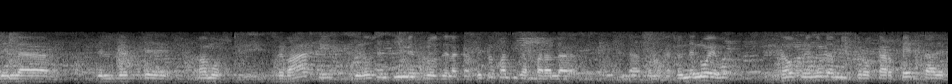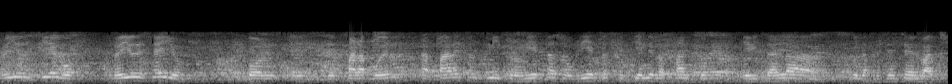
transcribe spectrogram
de, la, del vamos, rebaje de 2 centímetros de la carpeta asfáltica para la, la colocación de nuevo, estamos poniendo una microcarpeta de rollo de ciego, rollo de sello, con, este, para poder tapar esas microgrietas o grietas que tiene el asfalto y evitar la, pues, la presencia del bache.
